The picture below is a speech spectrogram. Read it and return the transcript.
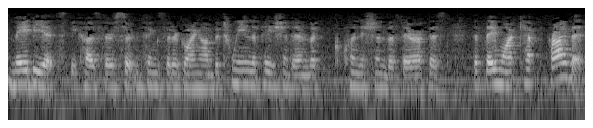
Maybe it's because there's certain things that are going on between the patient and the clinician, the therapist, that they want kept private.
